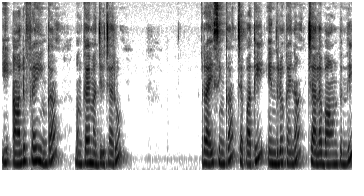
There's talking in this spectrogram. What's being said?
ఈ ఆలు ఫ్రై ఇంకా వంకాయ మజ్జిగ చారు రైస్ ఇంకా చపాతీ ఎందులోకైనా చాలా బాగుంటుంది.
